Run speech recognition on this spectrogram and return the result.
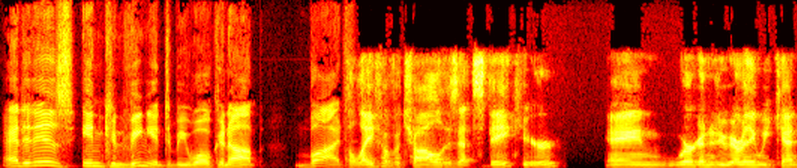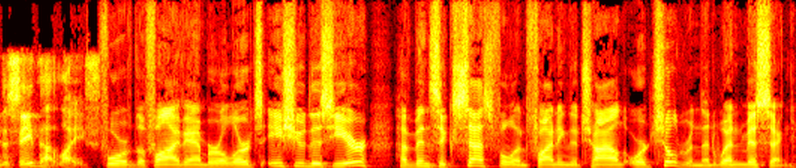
and it is inconvenient to be woken up, but the life of a child is at stake here and we're going to do everything we can to save that life. Four of the five Amber Alerts issued this year have been successful in finding the child or children that went missing.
